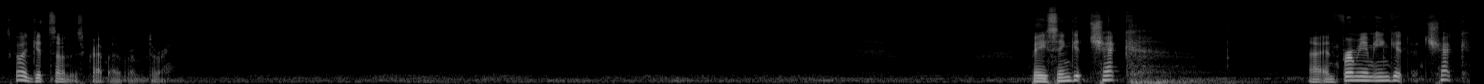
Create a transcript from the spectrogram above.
Let's go ahead and get some of this crap out of our inventory. Base ingot, check. Uh, Inferium ingot, check.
